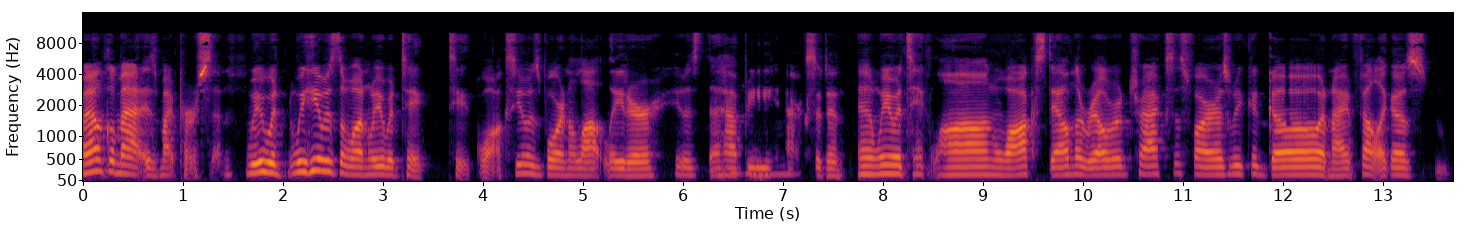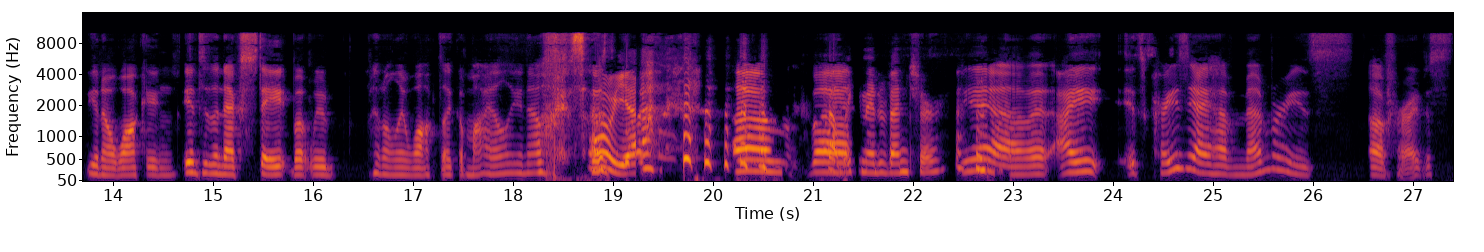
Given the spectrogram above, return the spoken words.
my Uncle Matt is my person. We would we he was the one we would take take walks. He was born a lot later. He was the happy mm-hmm. accident. And we would take long walks down the railroad tracks as far as we could go. And I felt like I was, you know, walking into the next state, but we had only walked like a mile, you know. oh yeah. um, but Felt like an adventure. yeah, but I it's crazy. I have memories of her. I just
